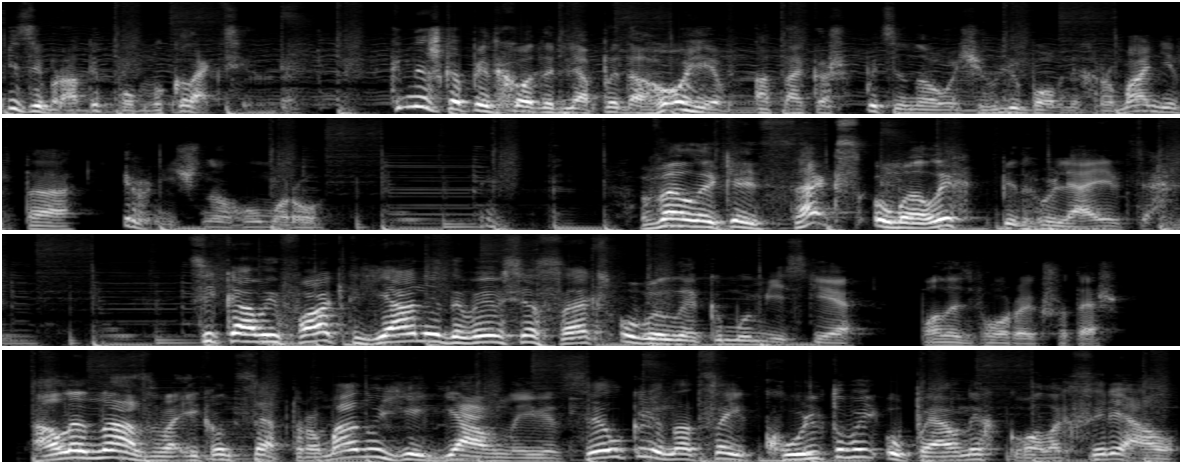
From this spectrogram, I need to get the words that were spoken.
і зібрати повну колекцію. Книжка підходить для педагогів, а також поціновувачів любовних романів та іронічного гумору. Великий секс у малих підгуляївцях. Цікавий факт: я не дивився секс у великому місті. Палець вгору, якщо теж. Але назва і концепт роману є явною відсилкою на цей культовий у певних колах серіал.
